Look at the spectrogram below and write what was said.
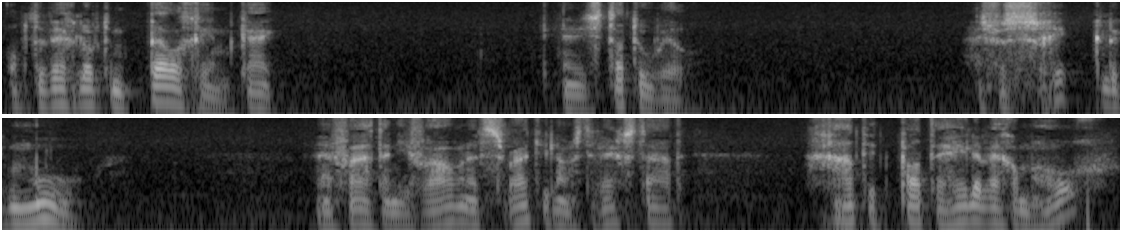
Op de weg loopt een pelgrim, kijk. Die naar die stad toe wil. Hij is verschrikkelijk moe. En hij vraagt aan die vrouw in het zwart die langs de weg staat... Gaat dit pad de hele weg omhoog?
